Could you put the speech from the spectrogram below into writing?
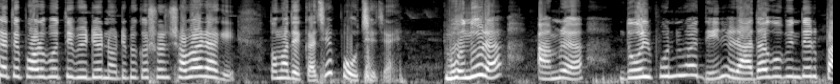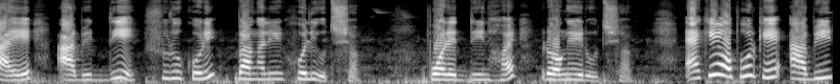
যাতে পরবর্তী ভিডিও নোটিফিকেশন সবার আগে তোমাদের কাছে পৌঁছে যায়। বন্ধুরা আমরা দোল পূর্ণিমার দিন রাধা গোবিন্দের পায়ে আবির দিয়ে শুরু করি বাঙালির হোলি উৎসব। পরের দিন হয় রঙের উৎসব। একে অপরকে আবির,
